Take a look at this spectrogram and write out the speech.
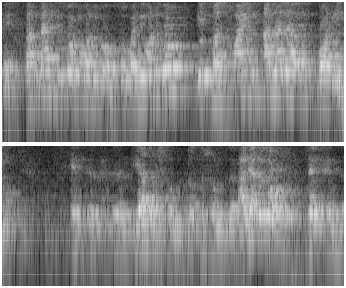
Okay. Sometimes this soul don't want to go. So when you want to go, it must find another body, el- The other soul, not the soul. the- another soul. O sea, en-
